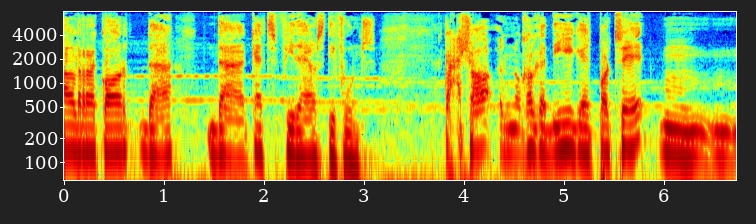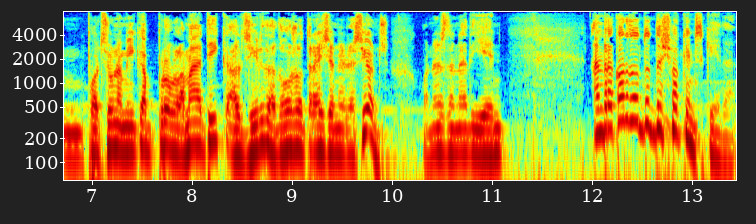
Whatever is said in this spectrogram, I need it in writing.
el record d'aquests fidels difunts. Clar, això no cal que et digui que pot ser, mm, pot ser una mica problemàtic al gir de dos o tres generacions, quan has d'anar dient en record de tot això, què ens queda?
